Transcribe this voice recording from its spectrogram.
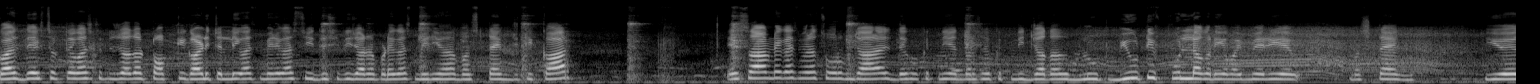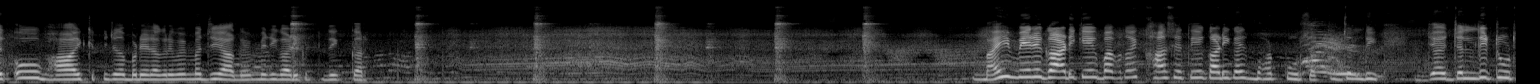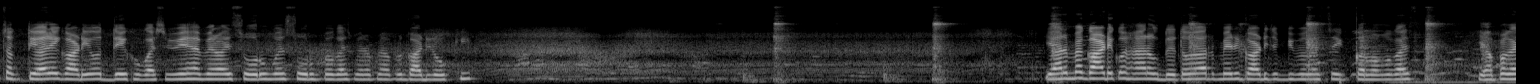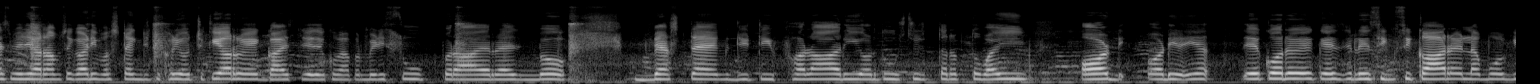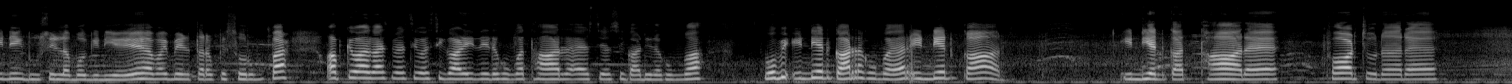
गैस देख सकते हो गैस कितनी ज़्यादा टॉप की गाड़ी चल रही है मेरे गैस सीधे सीधे जाना पड़ेगा मेरी यहाँ मस्टैंग जीटी कार ये सामने गैस मेरा शोरूम जा रहा है. देखो कितनी अंदर से कितनी ज़्यादा ब्लू ब्यूटीफुल लग रही है भाई मेरी ये मस्टैंग ये ओ भाई, कितनी ज़्यादा बढ़िया लग रही है भाई. मज़े आ गए मेरी गाड़ी को देख कर. भाई, मेरे गाड़ी की एक बात बताओ, एक खासियत है गाड़ी का बहुत टूट सकती है, जल्दी जल्दी टूट सकती है। अरे गाड़ी, और देखो गैस ये है मेरा शोरूम है शोरूम पर गैस मैंने अपने यहाँ पर गाड़ी रोकी। यार, मैं गाड़ी को यहाँ रोक देता हूँ। यार, मेरी गाड़ी जब भी मैं वैसे करवाऊँगा गैस यहाँ पर गैस मेरी आराम से गाड़ी मस्टैंग जी खड़ी हो चुकी है। और एक गैस ये देखो यहाँ पर मेरी super rainbow Mustang GT Ferrari और दूसरी तरफ़ तो भाई ऑडी एक और एक रेसिंग सी कार है लम्बोगिनी एक दूसरी लम्बोगिनी है। ये है भाई मेरे तरफ़ के शोरूम पर। अब के बाद मैं ऐसी वैसी गाड़ी नहीं रखूँगा, थार, ऐसी ऐसी गाड़ी रखूँगा। वो भी इंडियन कार रखूँगा यार इंडियन कार इंडियन का थार है फॉर्चूनर है,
